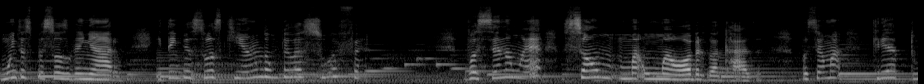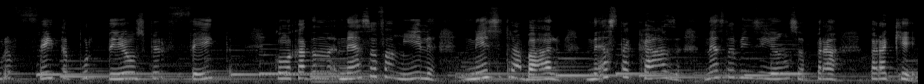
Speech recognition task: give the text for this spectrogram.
muitas pessoas ganharam. E tem pessoas que andam pela sua fé. Você não é só uma, uma obra do acaso. Você é uma criatura feita por Deus, perfeita, colocada nessa família, nesse trabalho, nesta casa, nesta vizinhança. Pra, para quê?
